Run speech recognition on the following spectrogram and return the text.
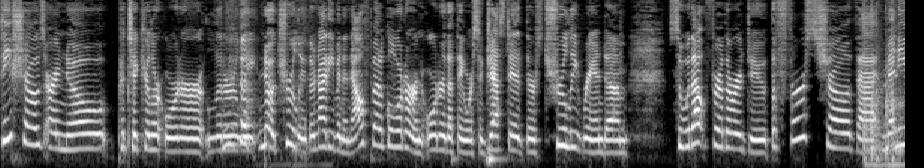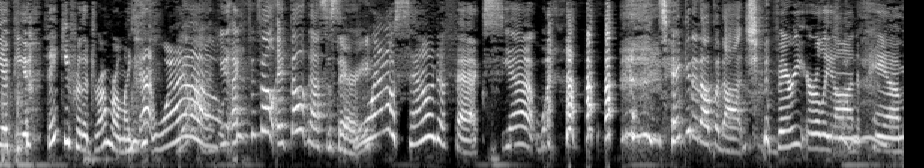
These shows are in no particular order literally no truly they're not even in alphabetical order or an order that they were suggested. They're truly random so without further ado, the first show that many of you thank you for the drum roll, my God. Wow. yeah, I felt it felt necessary. Wow, sound effects. Yeah. Taking it up a notch. Very early on, Pam,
